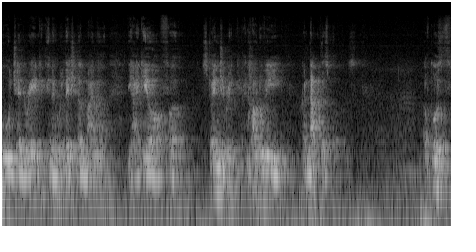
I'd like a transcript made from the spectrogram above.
who generate in a relational manner the idea of uh, strangering and how do we conduct this purpose. Of course,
